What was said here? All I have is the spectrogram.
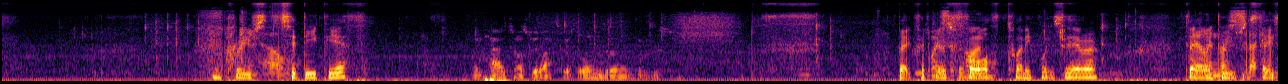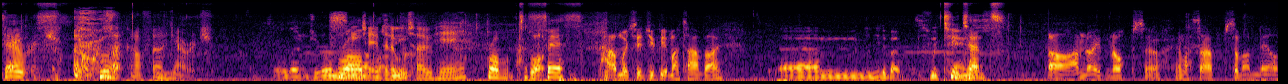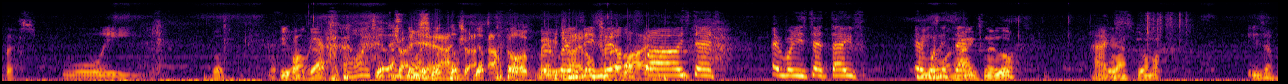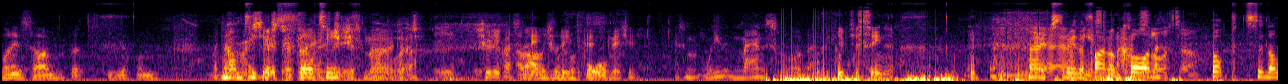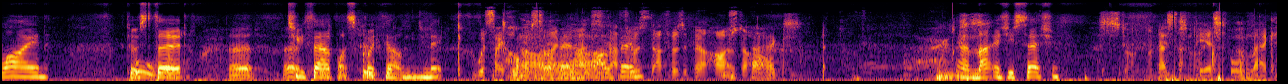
Improves to DPS. I think Hags must be last across the lanes, I don't think there's... Beckford Waste goes fourth, 20.0. Dale in the improves to second stage garage. 8. second or third garage. It's all down to Jerome. Rob. CJ with a little toe here. Rob up to fifth. How much did you beat my time by? Um, you need about two, Two tenths. tenths. Oh, I'm not even up, so unless I have somehow nail this. Oi. Well, if you Well, want that. yeah. Why Yeah, that's yeah, I, Yep. I thought maybe Wait, try an he's a bit off. Oh, he's dead. Everybody's dead, Dave. Go Everybody's dead. Hags now though. Hags. going up. He's up on his time, but he's up on. I don't think it's to okay, 14th. It's just My murder. Surely that's Oh, he's literally on the definition. It's we manslaughter. You've just seen it. Hags Yeah, through the final corner. Up to the line. Goes third. Third. third. Two It's thousandths like quicker 2,000. than Nick. I would say homicide. RFM. but that, feels, that feels a bit harsh to hold. And that is your session. That's that. PS4 lag.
